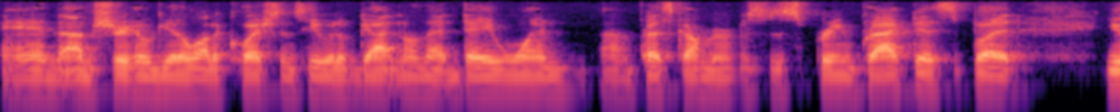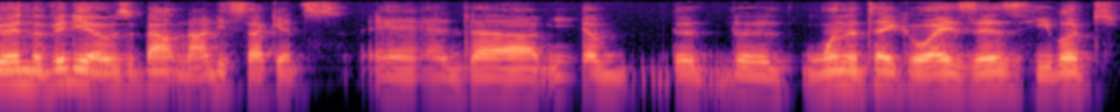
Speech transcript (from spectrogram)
And I'm sure he'll get a lot of questions he would have gotten on that day one uh, press conference spring practice. But you know, in the video, it was about 90 seconds, and uh, you know, the the one of the takeaways is he looked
